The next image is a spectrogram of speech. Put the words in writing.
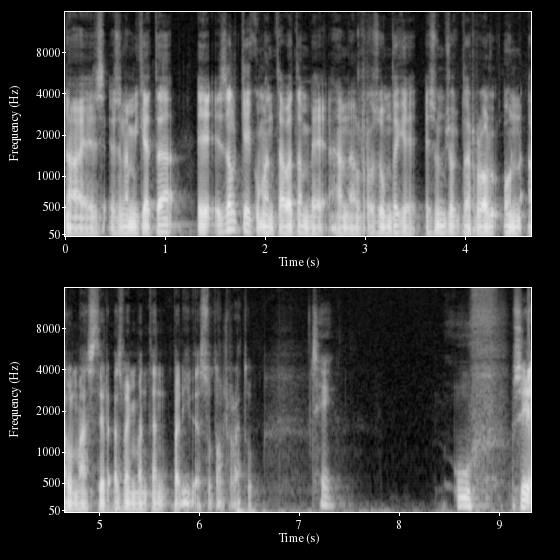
No, és, és una miqueta... eh, És el que comentava també en el resum de que és un joc de rol on el màster es va inventant parides tot el rato. Sí. Uf, O sigui,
